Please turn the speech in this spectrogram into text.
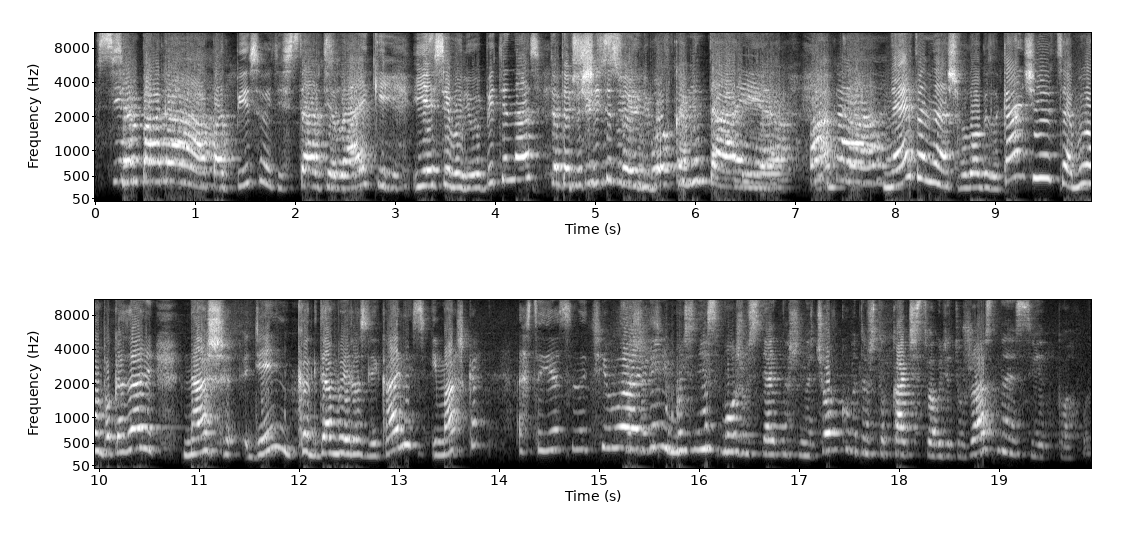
Всем пока! Подписывайтесь, ставьте лайки. И если вы любите нас, то пишите свою любовь в комментариях. Пока! На этом наш влог заканчивается. Мы вам показали наш день, когда мы развлекались. И Машка остается К ночевать. сожалению, мы не сможем снять нашу ночевку, потому что качество будет ужасное, свет плохой.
